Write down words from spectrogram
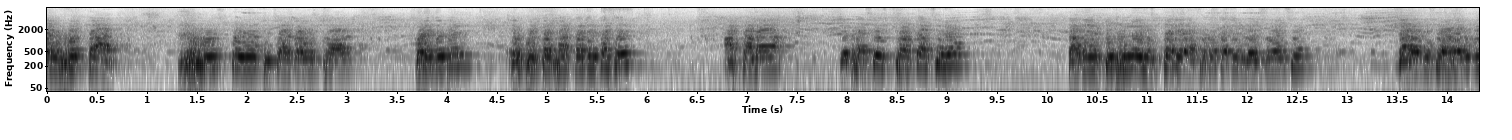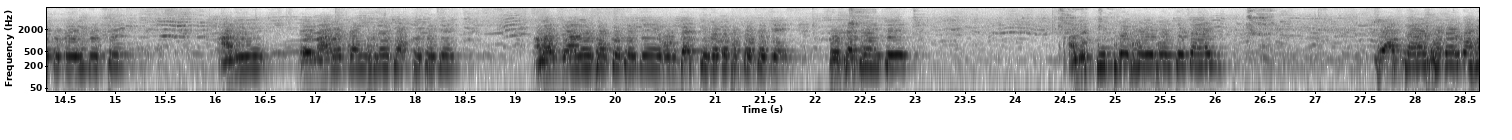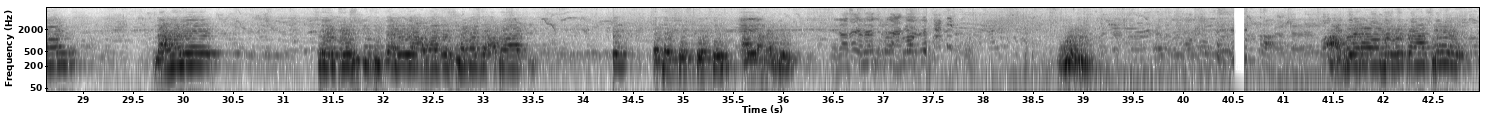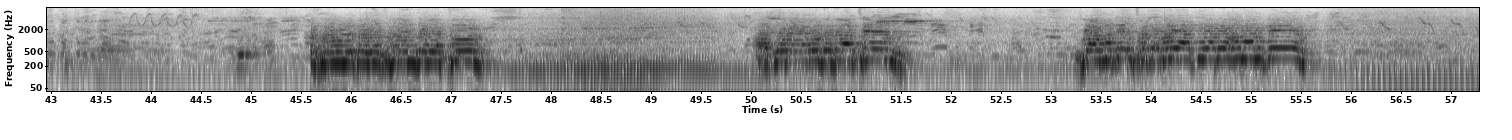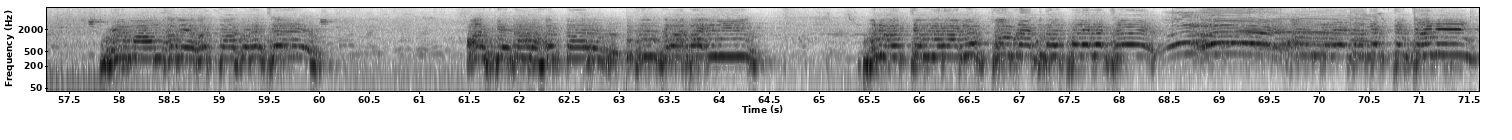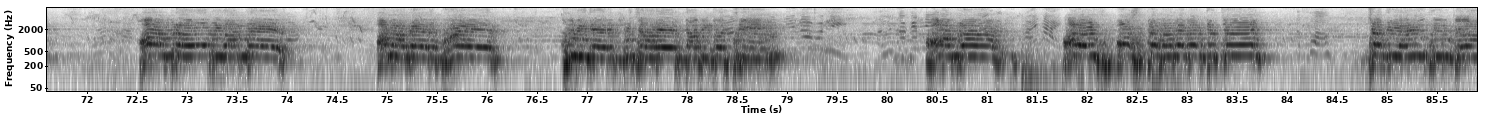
এই হত্যার সুস্থ বিচার ব্যবস্থা করে দেবেন। এই প্রত্যাশা আপনাদের কাছে আপনারা যে ফ্যাসিস্ট সরকার ছিল, তাদের বিভিন্ন স্তরে এখনও তাদের লোক রয়েছে, যারা দেশে অরাজকতা তৈরি করছে। আমি এই মানববন্ধনের পক্ষ থেকে, আমার গ্রামের পক্ষ থেকে এবং ব্যক্তিগত পক্ষ থেকে প্রশাসনকে আমি তীব্রভাবে বলতে চাই যে আপনারা সতর্ক হন না হলে সেই দুষ্কৃতিকারীরা আমাদের সমাজে আবার কথা শেষ করছি। আল্লাহ হাফিজ। আপনারা অবগত আছেন? আপনারা অবগত আছেন যে আমাদের ছোট ভাই আতিয়া কীভাবে হত্যা করেছে। আজকে তার হত্যার শৃঙ্খলা বাহিনী মনে হচ্ছে ওনারা লক্ষ্য আমরা দেখতে চাইনি। আমরা অবিলম্বে ভাইয়ের, খুনিদের বিচারের দাবি করছি। আমরা আরও স্পষ্ট ভাবে বলতে চাই, যদি আইন শৃঙ্খলা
